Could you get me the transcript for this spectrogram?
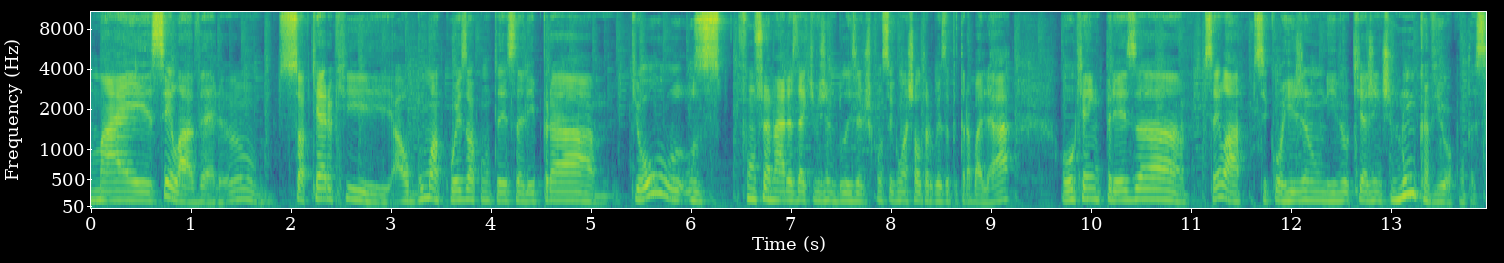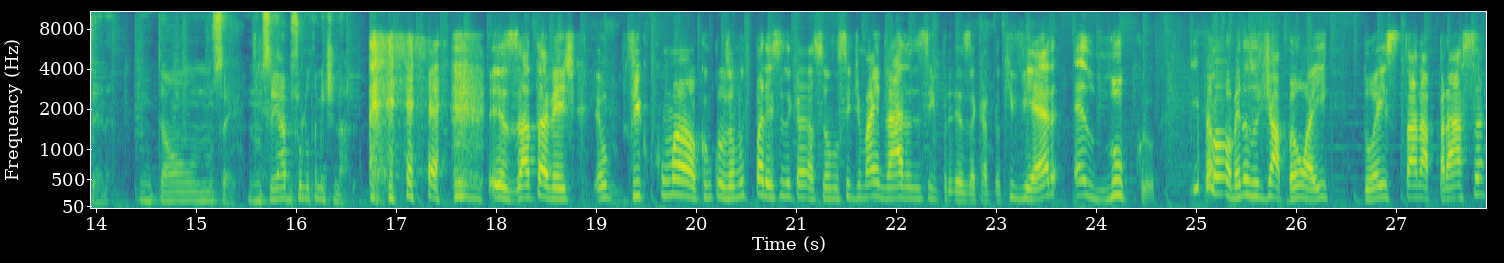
Mas, sei lá, velho, eu só quero que alguma coisa aconteça ali pra que ou os funcionários da Activision Blizzard consigam achar outra coisa para trabalhar, ou que a empresa, sei lá, se corrija num nível que a gente nunca viu acontecer, né? Então, não sei. Não sei absolutamente nada. Exatamente. Eu fico com uma conclusão muito parecida com a sua. Não sei de mais nada dessa empresa, cara. O que vier é lucro. E pelo menos o Diabão aí, dois, tá na praça.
